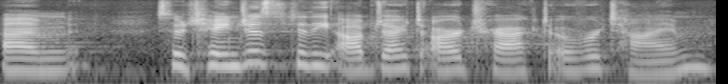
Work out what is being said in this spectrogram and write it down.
Um, so changes to the object are tracked over time.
